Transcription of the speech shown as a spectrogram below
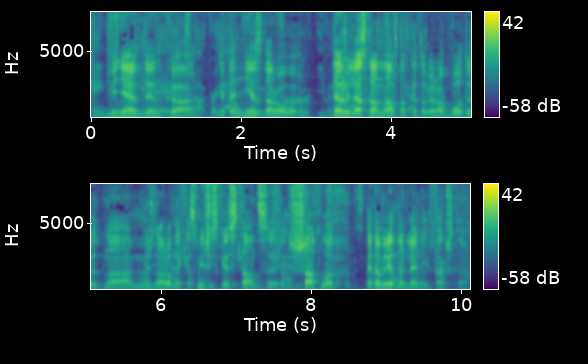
меняют ДНК. Это нездорово. Даже для астронавтов, которые работают на Международной космической станции и шаттлах, это вредно для них. Так что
